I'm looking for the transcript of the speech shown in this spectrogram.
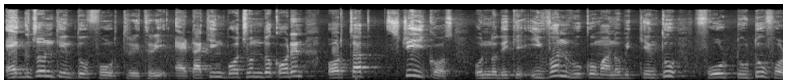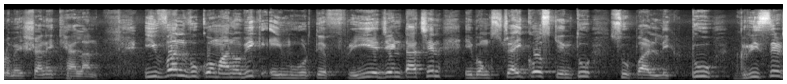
একজন কিন্তু ফোর থ্রি থ্রি অ্যাটাকিং পছন্দ করেন, অর্থাৎ স্ট্রিকস অন্যদিকে ইভান ভুকোমানবিক কিন্তু ফোর টু টু ফরমেশানে খেলান। ইভান ভুকোমানবিক এই মুহূর্তে ফ্রি এজেন্ট আছেন এবং স্ট্রাইকস কিন্তু সুপার লিগ টু গ্রিসের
